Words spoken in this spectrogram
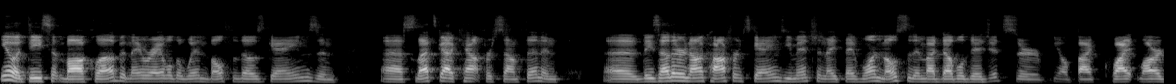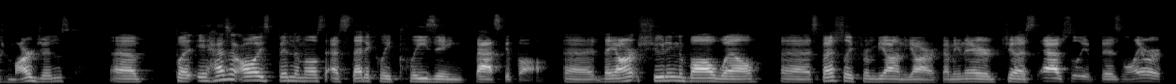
you know, a decent ball club and they were able to win both of those games and uh, so that's got to count for something and uh, these other non-conference games you mentioned they, they've won most of them by double digits or you know by quite large margins uh, but it hasn't always been the most aesthetically pleasing basketball. Uh, they aren't shooting the ball well. uh, especially from beyond the arc. I mean, they're just absolutely abysmal. They were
